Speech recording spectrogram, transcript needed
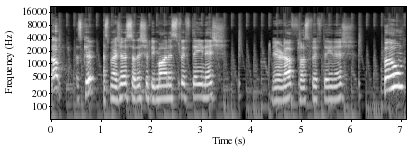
Oh, that's good. Let's measure, so this should be minus 15-ish. Near enough, plus 15-ish. Boom!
